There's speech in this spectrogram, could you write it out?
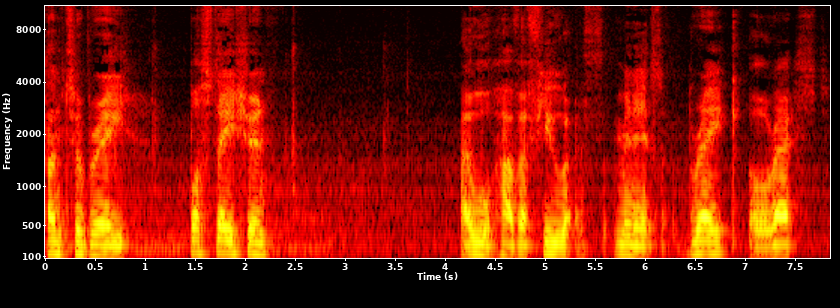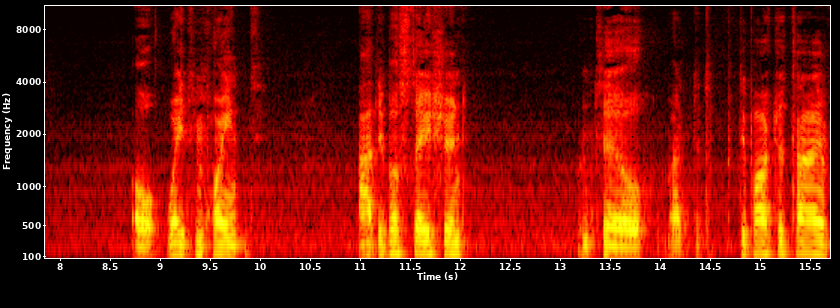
Canterbury bus station. I will have a few minutes break or rest or waiting point at the bus station until my de departure time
